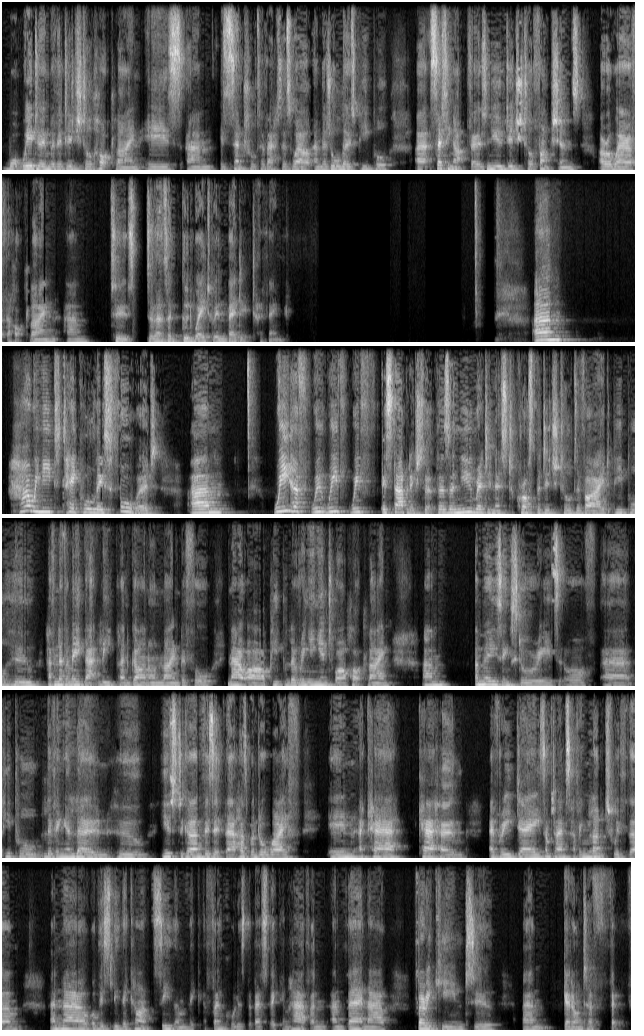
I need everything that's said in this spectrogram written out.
what we're doing with a digital hotline is, um, is central to that as well. And that all those people uh, setting up those new digital functions are aware of the hotline um, too. So that's a good way to embed it, I think. Um, how we need to take all this forward, um, we have we, we've we've established that there's a new readiness to cross the digital divide. People who have never made that leap and gone online before now are. People are ringing into our hotline. Um, amazing stories of uh, people living alone who used to go and visit their husband or wife in a care care home every day, sometimes having lunch with them. And now obviously they can't see them. They, a phone call is the best they can have. And, and they're now very keen to um, get onto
